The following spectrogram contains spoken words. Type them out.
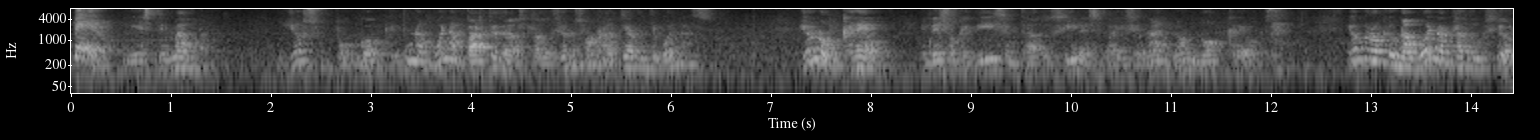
Pero, mi estimado, yo supongo que una buena parte de las traducciones son relativamente buenas. Yo no creo en eso que dicen traducir es tradicional, yo no creo eso. Yo creo que una buena traducción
